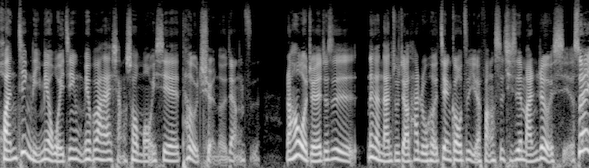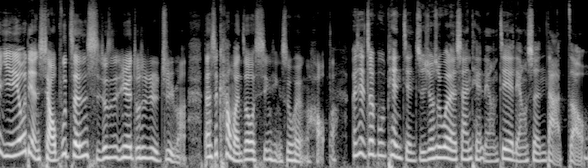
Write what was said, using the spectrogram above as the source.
环境里面，我已经没有办法再享受某一些特权了，这样子。然后我觉得就是那个男主角他如何建构自己的方式，其实蛮热血，虽然也有点小不真实，就是因为都是日剧嘛。但是看完之后心情是会很好吧。而且这部片简直就是为了山田凉介量身打造。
